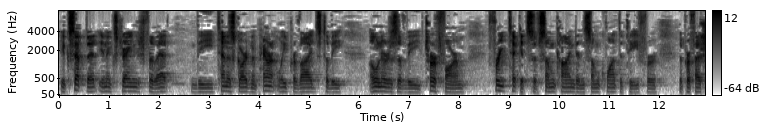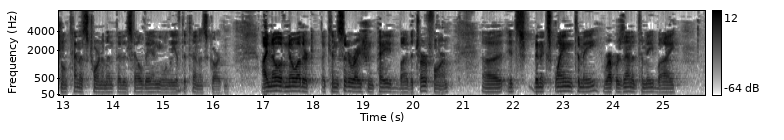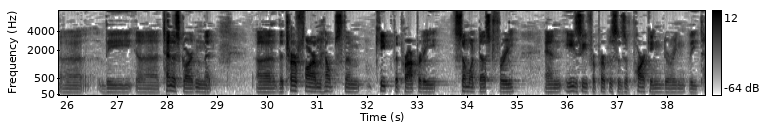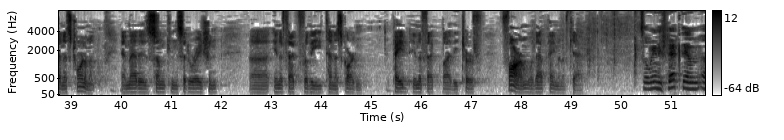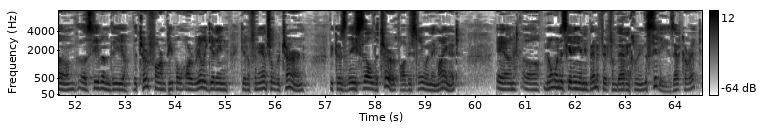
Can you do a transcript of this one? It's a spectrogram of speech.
except that in exchange for that, the tennis garden apparently provides to the owners of the turf farm free tickets of some kind and some quantity for the professional tennis tournament that is held annually at the tennis garden. I know of no other consideration paid by the turf farm. Uh, It's been explained to me, represented to me by uh, the uh, tennis garden, that uh, the turf farm helps them keep the property somewhat dust-free and easy for purposes of parking during the tennis tournament. And that is some consideration, uh, in effect, for the tennis garden, paid in effect by the turf farm without payment of cash. So in effect, then, um, uh, Stephen, the, the turf farm people are really getting, get a financial return because they sell the turf, obviously, when they mine it, and uh, no one is getting any benefit from that, including the city. Is that correct?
